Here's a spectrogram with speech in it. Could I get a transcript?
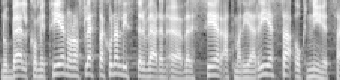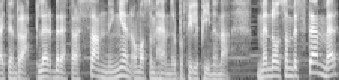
Nobelkommittén och de flesta journalister världen över ser att Maria Reza och nyhetssajten Rappler berättar sanningen om vad som händer på Filippinerna. Men de som bestämmer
